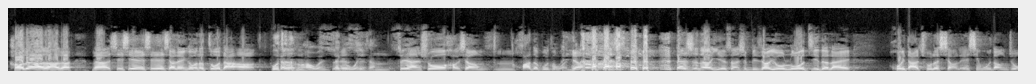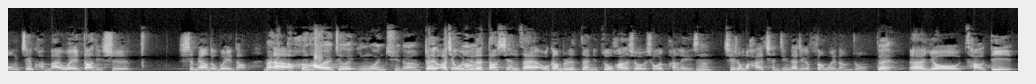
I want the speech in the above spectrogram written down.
好的，好的，好的。那谢谢谢谢小莲给我们的作答啊，不过真的很好闻，再给我闻一下。嗯，虽然说好像嗯画的不怎么样，但是但是呢也算是比较有逻辑的来回答出了小莲心目当中这款 My Way 到底是。什么样的味道？那很好哎，这个英文取的。对，而且我觉得到现在，我刚不是在你作画的时候稍微喷了一下，其实我们还沉浸在这个氛围当中。对，呃，有草地，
